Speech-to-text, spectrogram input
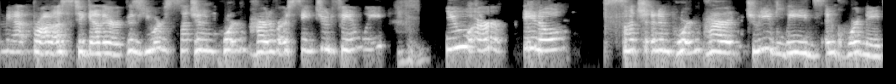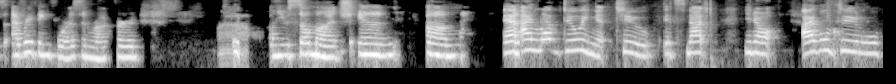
Matt brought us together because you are such an important part of our St. Jude family. You are, you know, such an important part. Judy leads and coordinates everything for us in Rockford. Wow. Love you so much. And um, And I love doing it too. It's not, you know, I will do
